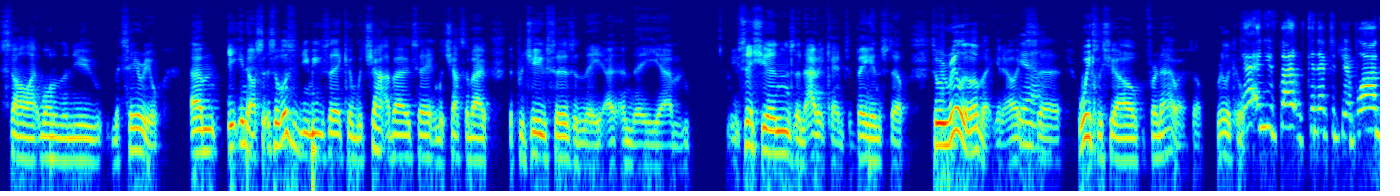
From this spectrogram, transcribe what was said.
Starlight One and the new material. Um, you know, so, so listen to new music and we chat about it and we chat about the producers and the uh, and the um, musicians and how it came to be and stuff. So we really love it. You know, it's Yeah. a weekly show for an hour, so really cool. Yeah, and you've got connected to your blog,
